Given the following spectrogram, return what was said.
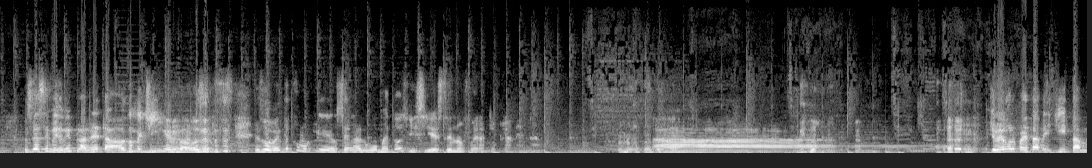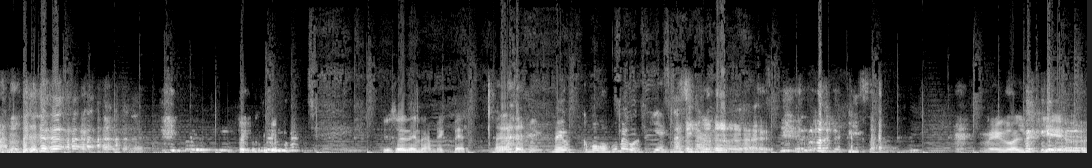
o sea, se me dio mi planeta, vamos, no me chinguen, vamos. Entonces, es momento como que, o sea, en algún momento. ¿Y si este no fuera tu planeta? Ah. Yo vengo del planeta Bellita, man. Yo soy de Namek me, como Goku me golpeé. Así, me golpeé.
